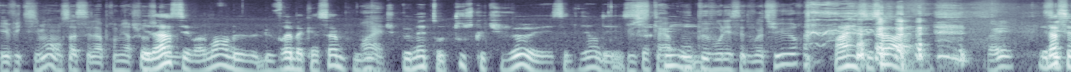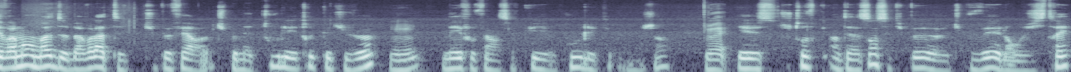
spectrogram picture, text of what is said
effectivement, ça c'est la première chose. Et là, que- c'est vraiment le, le vrai bac à sable où Ouais. tu peux mettre tout ce que tu veux et ça devient des Jusqu'à circuits. où peut voler cette voiture. Ouais, c'est ça. ouais. Et là, c'est vraiment en mode, bah voilà, tu peux faire, tu peux mettre tous les trucs que tu veux, Mhm. mais il faut faire un circuit cool et que, machin. Ouais, Et ce que je trouve intéressant, c'est que tu peux, euh, tu pouvais l'enregistrer,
